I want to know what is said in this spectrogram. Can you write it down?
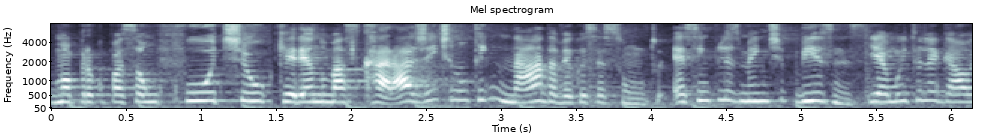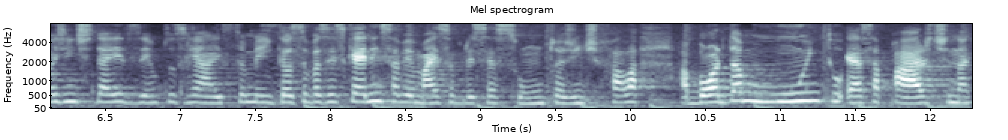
uma preocupação fútil, querendo mascarar. Gente, não tem nada a ver com esse assunto. É simplesmente business. E é muito legal a gente dar exemplos reais também. Então, se vocês querem saber mais sobre esse assunto, a gente fala, aborda muito essa parte na,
